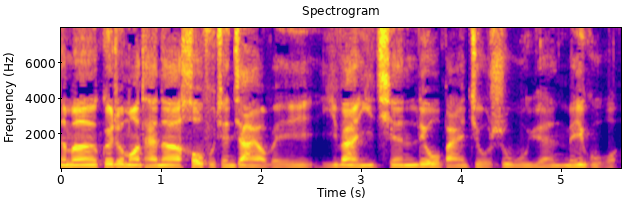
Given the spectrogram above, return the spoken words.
那么贵州茅台呢，后复权价呀为一万一千六百九十五元每股。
